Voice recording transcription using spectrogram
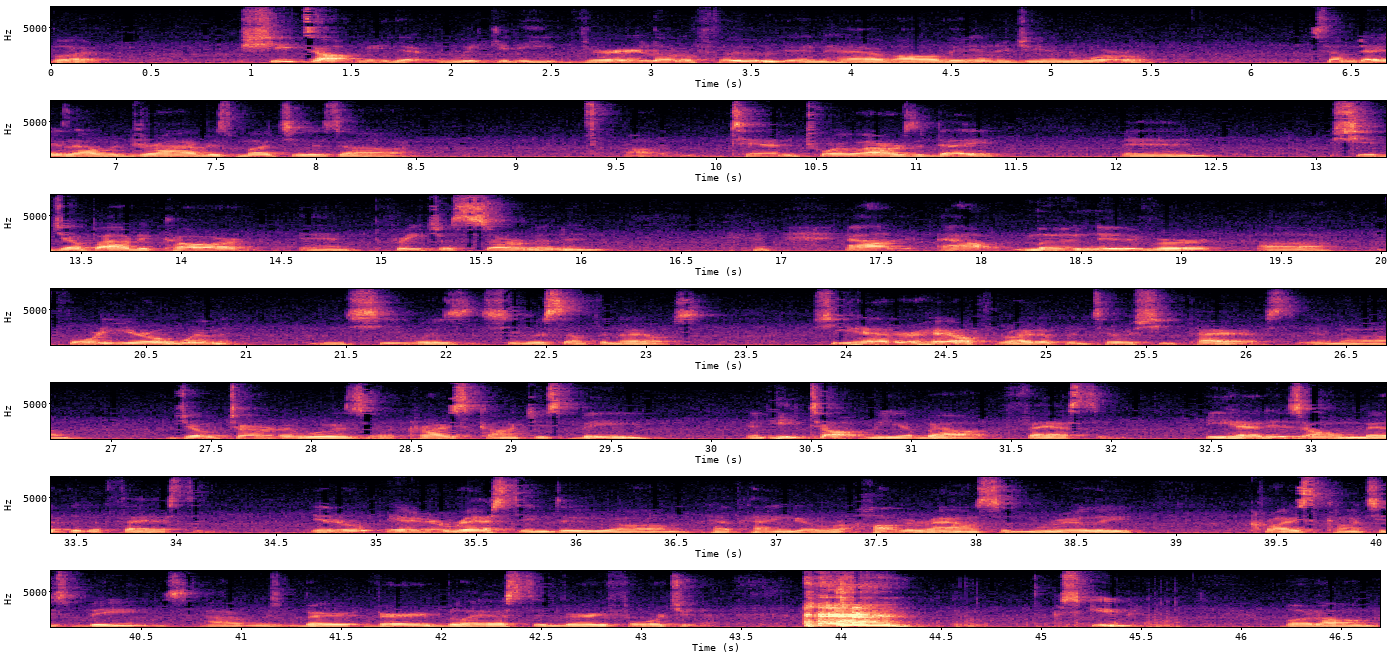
But she taught me that we could eat very little food and have all the energy in the world. Some days I would drive as much as uh, uh 10, 12 hours a day, and she'd jump out of the car and preach a sermon and out out maneuver uh, 40 year old women. and she was she was something else. She had her health right up until she passed. And um, Joe Turner was a Christ conscious being, and he taught me about fasting. He had his own method of fasting. Inter- interesting to um, have hang, hung around some really Christ conscious beings. I was very, very blessed and very fortunate. Excuse me. But um,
